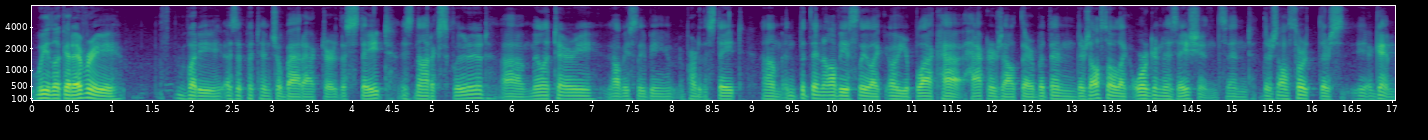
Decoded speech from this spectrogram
We look at every everybody as a potential bad actor. The state is not excluded. Uh, military, obviously being a part of the state, um, and but then obviously like oh, you're black hat hackers out there. But then there's also like organizations, and there's all sorts. There's again,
